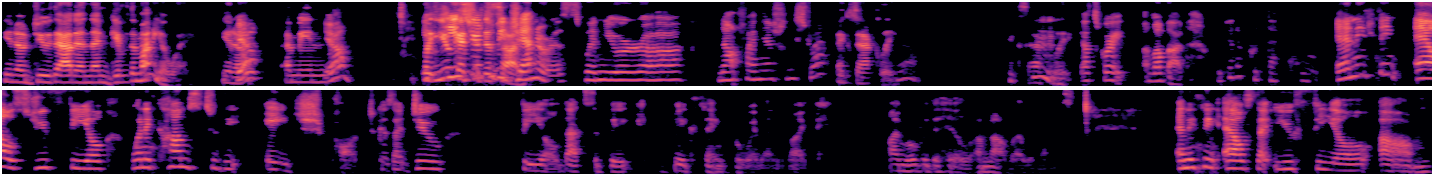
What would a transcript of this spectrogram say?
you know do that and then give the money away you know Yeah. i mean Yeah. But it's you get to easier to, be generous when you're uh, not financially strapped. exactly Yeah. Exactly. That's great. I love that. We're going to put that quote. Anything else you feel when it comes to the age part? Because I do feel that's a big, big thing for women. Like, I'm over the hill, I'm not relevant. Anything else that you feel um,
